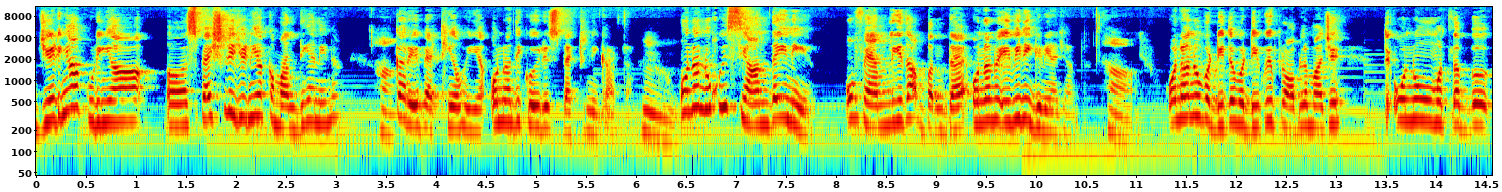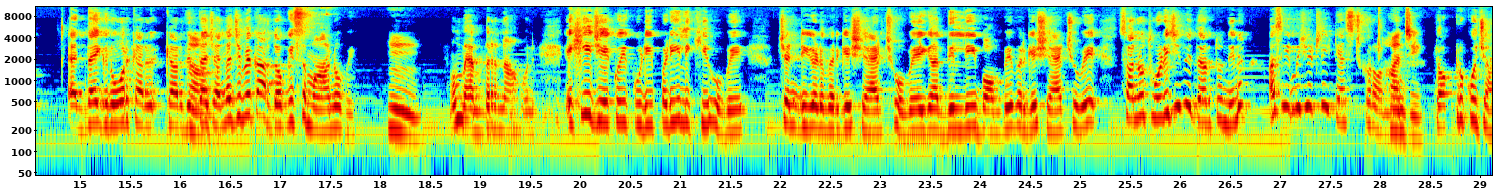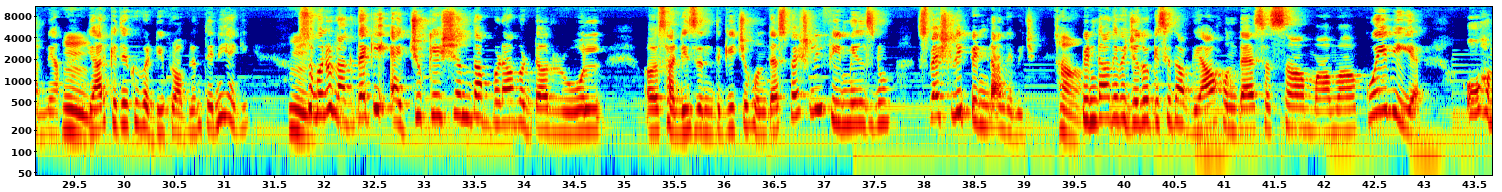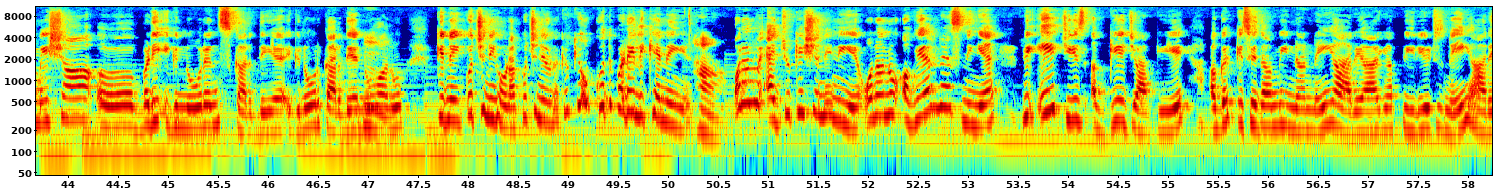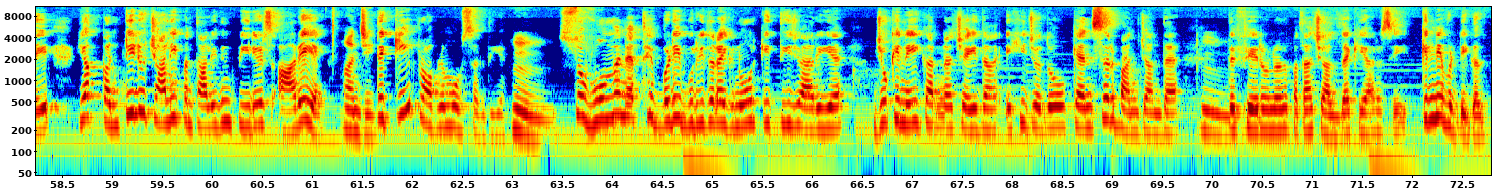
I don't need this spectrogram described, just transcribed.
ਜਿਹੜੀਆਂ ਕੁੜੀਆਂ ਸਪੈਸ਼ਲੀ ਜਿਹੜੀਆਂ ਕਮਾਉਂਦੀਆਂ ਨਹੀਂ ਨਾ ਹਾਂ। ਘਰੇ ਬੈਠੀਆਂ ਹੋਈਆਂ ਉਹਨਾਂ ਦੀ ਕੋਈ ਰਿਸਪੈਕਟ ਨਹੀਂ ਕਰਦਾ। ਉਹਨਾਂ ਨੂੰ ਕੋਈ ਸਿਆਣਦਾ ਹੀ ਨਹੀਂ ਹੈ। ਉਹ ਫੈਮਿਲੀ ਦਾ ਬੰਦਾ ਹੈ ਉਹਨਾਂ ਨੂੰ ਇਹ ਵੀ ਨਹੀਂ ਗਿਣਿਆ ਜਾਂਦਾ। ਹਾਂ। ਉਹਨਾਂ ਨੂੰ ਵੱਡੀ ਤੋਂ ਵੱਡੀ ਕੋਈ ਪ੍ਰੋਬਲਮ ਆ ਜੇ ਤੇ ਉਹਨੂੰ ਮਤਲਬ ਐਦਾਂ ਇਗਨੋਰ ਕਰ ਕਰ ਦਿੱਤਾ। ਜਾਂਦਾ ਜਿਵੇਂ ਘਰ ਦਾ ਕੋਈ ਸਮਾਨ ਹੋਵੇ। ਹੂੰ। ਉਹ ਮੈਂਬਰ ਨਾ ਹੋਣ। ਇਹੀ ਜੇ ਕੋਈ ਕੁੜੀ ਪੜ੍ਹੀ ਲਿਖੀ ਹੋਵੇ ਚੰਡੀਗੜ੍ਹ ਵਰਗੇ ਸ਼ਹਿਰ 'ਚ ਹੋਵੇ ਜਾਂ ਦਿੱਲੀ ਬੰਬੇ ਵਰਗੇ ਸ਼ਹਿਰ 'ਚ ਹੋਵੇ ਸਾਨੂੰ ਥੋੜੀ ਜਿਹੀ ਵੀ ਦਰਦ ਹੁੰਦੀ ਨਾ ਅਸੀਂ ਇਮੀਡੀਏਟਲੀ ਟੈਸਟ ਕਰਾਉਂਦੇ ਹਾਂ। ਡਾਕਟਰ ਕੋ ਹਾਂ। ਹੂੰ। ਯਾਰ ਕਿਤੇ ਕੋਈ ਵੱਡੀ ਪ੍ਰੋਬਲਮ ਤੇ ਨਹੀਂ ਹੈਗੀ। ਸੋ ਮੈਨੂੰ ਲੱਗਦਾ ਕਿ ਐਜੂਕੇਸ਼ਨ ਦਾ ਬੜਾ ਵੱਡਾ ਰੋਲ ਸਾਡੀ ਜ਼ਿੰਦਗੀ 'ਚ ਹੁੰਦਾ ਸਪੈਸ਼ਲੀ ਫੀਮੇਲਸ ਨੂੰ ਸਪੈਸ਼ਲੀ ਪਿੰਡਾਂ ਦੇ ਵਿੱਚ। ਹਾਂ। ਪਿੰਡਾਂ ਦੇ ਵਿੱਚ ਜਦੋਂ ਕਿਸੇ ਦਾ ਵਿਆਹ ਹੁੰਦਾ ਹੈ ਸੱਸਾਂ ਮਾਵਾਂ ਕੋਈ ਵੀ ਹੈ ਉਹ ਹਮੇਸ਼ਾ ਬੜੀ ਇਗਨੋਰੈਂਸ ਕਰਦੇ ਆ ਇਗਨੋਰ ਕਰਦੇ ਆ ਨੂੰਹਾਂ ਨੂੰ ਕਿ ਨਹੀਂ ਕੁਝ ਨਹੀਂ ਹੋਣਾ ਕੁਝ ਨਹੀਂ ਹੋਣਾ ਕਿਉਂਕਿ ਉਹ ਖੁਦ ਪੜ੍ਹੇ ਲਿਖੇ ਨਹੀਂ ਹੈ। ਉਹਨਾਂ ਨੂੰ ਐਜੂਕੇਸ਼ਨ ਹੀ ਨਹੀਂ ਹੈ ਉਹਨਾਂ ਨੂੰ ਅਵੇਅਰਨੈਸ ਨਹੀਂ ਹੈ ਵੀ ਇਹ ਚੀਜ਼ ਅੱਗੇ ਜਾ ਕੇ ਅਗਰ ਕਿਸੇ ਦਾ ਮਹੀਨਾ ਨਹੀਂ ਆ ਰਿਹਾ ਜਾਂ ਪੀਰੀਅਡਸ ਨਹੀਂ ਆ ਰਹੇ ਜਾਂ ਕੰਟੀਨਿਊ 40 45 ਦਿਨ ਪੀਰੀਅਡਸ ਆ ਰਹੇ ਹੈ ਹਾਂਜੀ। ਤੇ ਕੀ ਪ੍ਰੋਬਲਮ ਹੋ ਸਕਦੀ ਹੈ? ਸੋ ਔਮਨ ਇੱਥੇ ਬੜੀ ਬੁਰੀ ਤਰ੍ਹਾਂ ਇਗਨੋਰ ਕੀਤੀ ਜਾ ਰਹੀ ਹੈ ਜੋ ਕਿ ਨਹੀਂ ਕਰਨਾ ਚਾਹੀਦਾ ਇਹੀ ਜਦੋਂ ਕੈਂਸਰ ਬਣ ਜਾਂਦਾ ਹੈ ਤੇ ਫਿਰ ਉਹਨਾਂ ਨੂੰ ਪਤਾ ਚੱਲਦਾ ਕਿ ਯਾਰ ਅਸੀਂ ਕਿੰਨੀ ਵੱਡੀ ਗਲਤੀ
